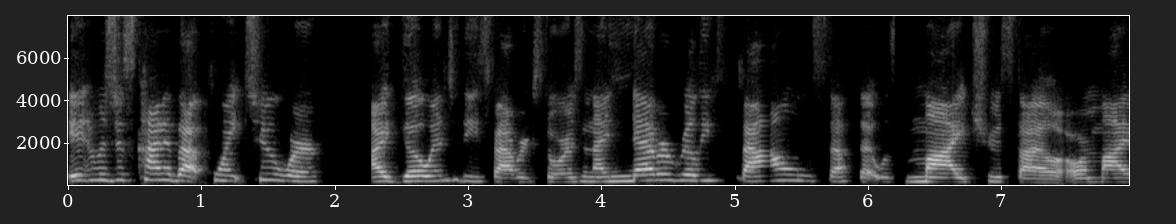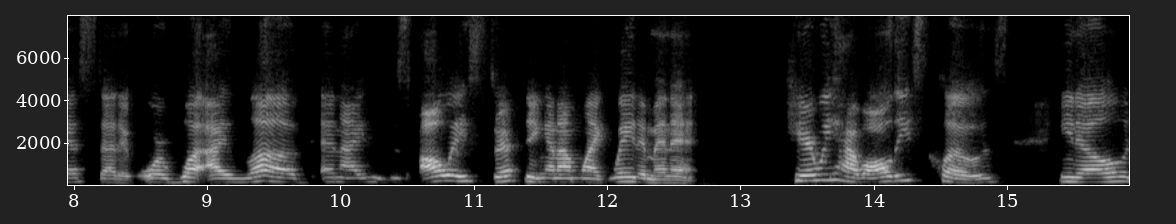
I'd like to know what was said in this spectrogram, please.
it was just kind of that point too where I go into these fabric stores and I never really found stuff that was my true style or my aesthetic or what I loved. And I was always thrifting. And I'm like, wait a minute, here we have all these clothes you know,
